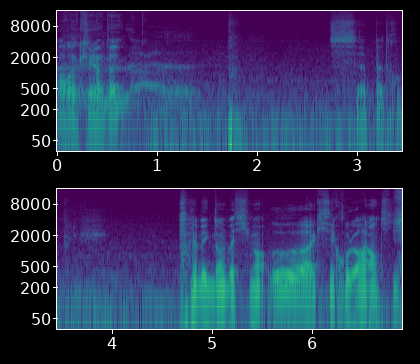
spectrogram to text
On recule un peu. Ça a pas trop plu. Le mec dans le bâtiment. Oh, qui s'écroule au ralenti.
